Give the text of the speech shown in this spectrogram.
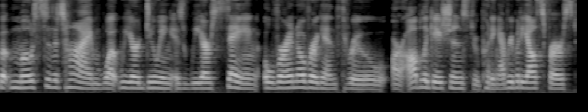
but most of the time, what we are doing is we are saying over and over again through our obligations, through putting everybody else first,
